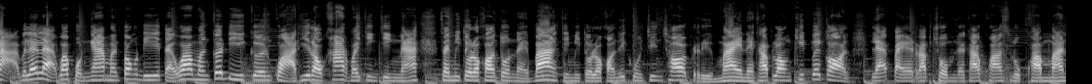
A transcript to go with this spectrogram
กะไปแล้วแหละว่าผลงานมันต้องดี แต่ว่ามันก็ดีเกินกว่าที่เราคาดไว้จริงๆนะจะมีตัวละครตัวไหนบ้าง จะมีตัวละครที่คุณชื่นชอบหรือไม่นะครับลองคิดไว้ก่อน และไปรับชมนะครับความสนุกความมัน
